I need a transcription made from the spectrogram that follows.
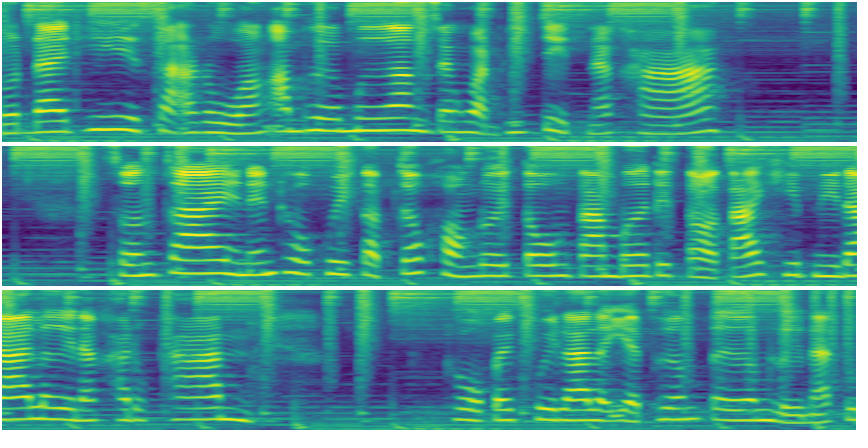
รถได้ที่สระหลวงอำเภอเมือง จังหวัดพิจิตรนะคะ สนใจเน้นโทรคุยกับเจ้าของโดยตรงตามเบอร์ติดต่อใต้คลิปนี้ได้เลยนะคะ ทุกท่าน โทรไปคุยรายละเอียดเพิ่มเติม หรือนัดดู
